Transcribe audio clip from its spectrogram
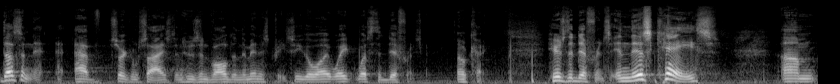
doesn't have circumcised and who's involved in the ministry. So you go, wait, what's the difference? Okay. Here's the difference. In this case, um,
